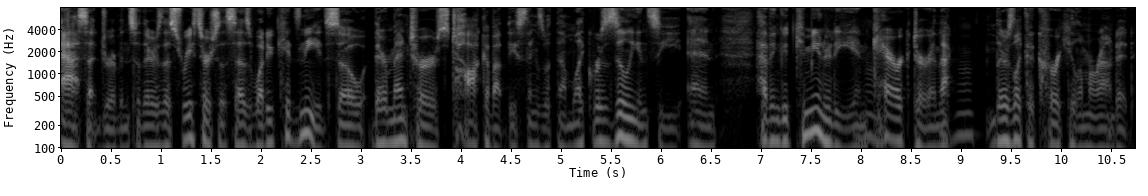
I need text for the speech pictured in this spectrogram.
asset driven. So there's this research that says, what do kids need? So their mentors talk about these things with them, like resiliency and having good community and mm. character, and that mm-hmm. there's like a curriculum around it.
